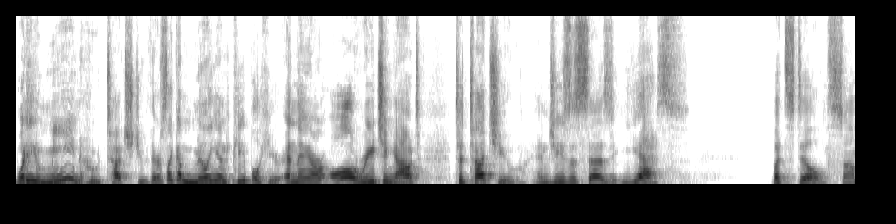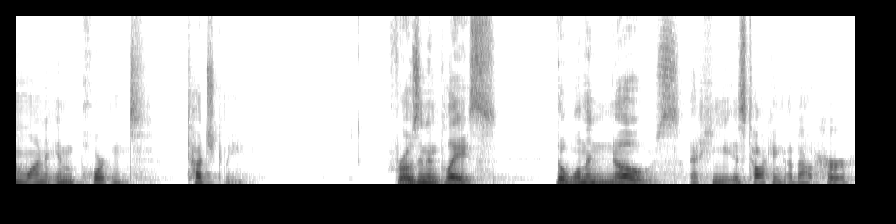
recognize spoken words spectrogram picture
What do you mean, who touched you? There's like a million people here, and they are all reaching out to touch you. And Jesus says, Yes, but still, someone important touched me. Frozen in place, the woman knows that he is talking about her.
